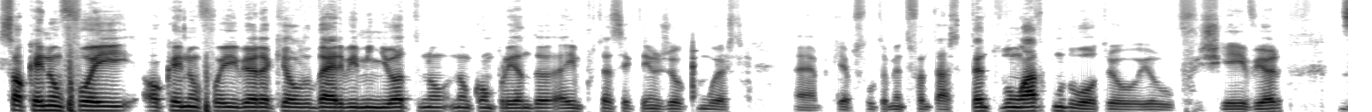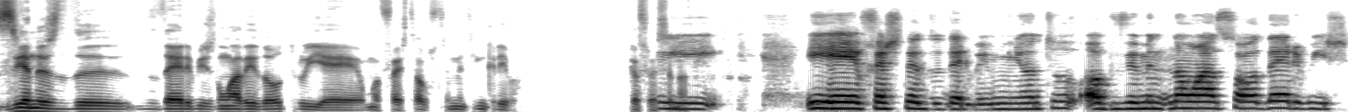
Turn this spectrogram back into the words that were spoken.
só quem não foi ou quem não foi ver aquele derby minhoto não, não compreende a importância que tem um jogo como este porque é absolutamente fantástico, tanto de um lado como do outro. Eu, eu cheguei a ver dezenas de, de derbys de um lado e do outro e é uma festa absolutamente incrível. E, e é a festa do derby minhoto, obviamente não há só derbys.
